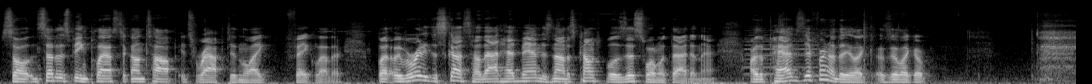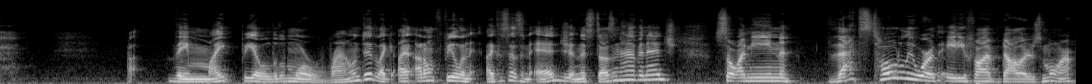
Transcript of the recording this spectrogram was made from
so instead of this being plastic on top, it's wrapped in like fake leather. But we've already discussed how that headband is not as comfortable as this one with that in there. Are the pads different? Are they like, is there like a... They might be a little more rounded. Like, I, I don't feel an... Like, this has an edge and this doesn't have an edge. So, I mean, that's totally worth $85 more.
